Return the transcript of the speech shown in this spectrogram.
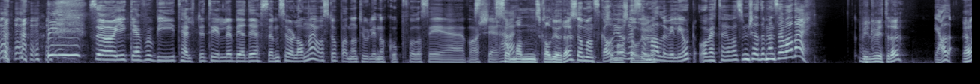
så gikk jeg forbi teltet til BDSM Sørlandet og stoppa naturlig nok opp for å se eh, hva skjer her. Som man skal gjøre. Som man skal Som man gjøre, skal som gjøre. alle ville gjort. Og vet dere hva som skjedde mens jeg var der? Vil vi vite det? Ja da. Ja.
